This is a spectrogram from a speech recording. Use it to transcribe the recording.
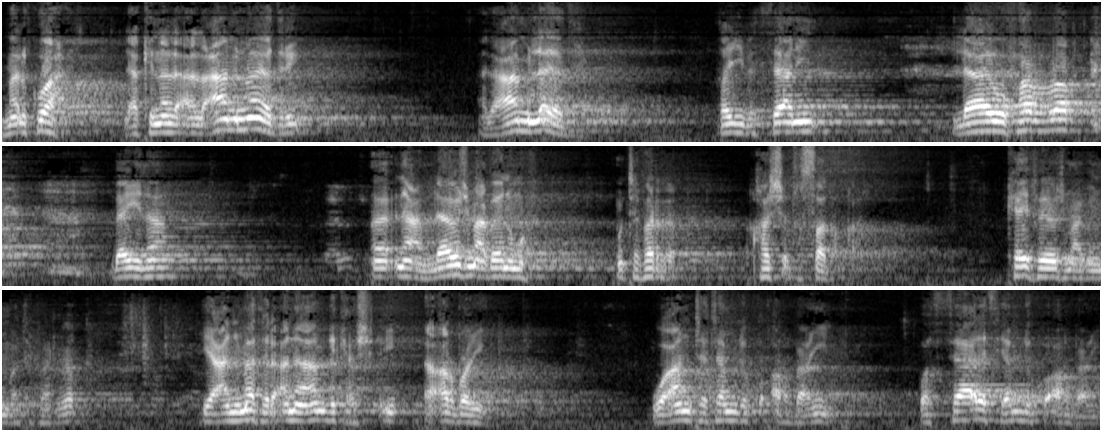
المالك واحد لكن العامل ما يدري. العامل لا يدري. طيب الثاني لا يفرق بين آه نعم لا يجمع بين متفرق خشية الصدقة. كيف يجمع بين المتفرق يعني مثلا أنا أملك عشرين أربعين وأنت تملك أربعين والثالث يملك أربعين.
